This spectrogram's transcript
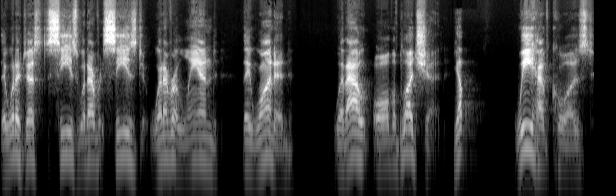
they would have just seized whatever seized whatever land they wanted without all the bloodshed. Yep. We have caused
